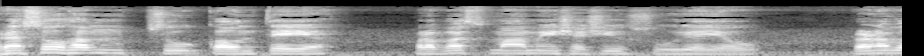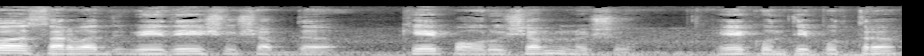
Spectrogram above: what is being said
रसोहम सु कौंतेय प्रभस्मामी शशि सूर्य प्रणव सर्वेदेशु शब्द, के पौरुषम नुषु। हे कुंती पुत्र,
